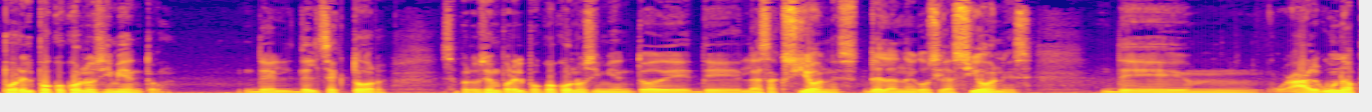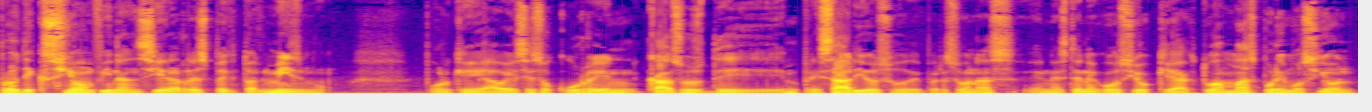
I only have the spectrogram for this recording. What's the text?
por el poco conocimiento del, del, sector, se producen por el poco conocimiento de, de las acciones, de las negociaciones, de mm, alguna proyección financiera respecto al mismo porque a veces ocurren casos de empresarios o de personas en este negocio que actúan más por emoción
